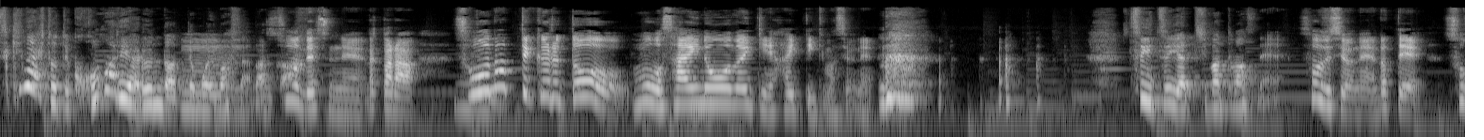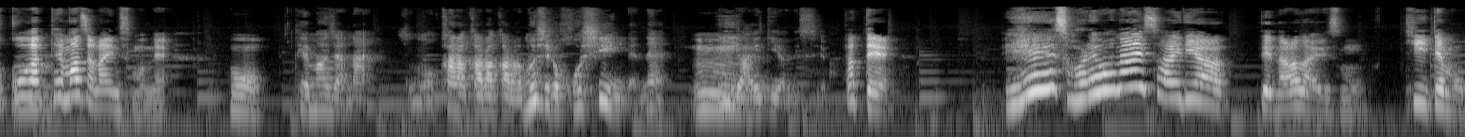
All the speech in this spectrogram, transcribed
好きな人ってここまでやるんだって思いました、うんなんか。そうですね。だから、そうなってくると、もう才能の域に入っていきますよね。ついついやってしまってますね。そうですよね。だって、そこが手間じゃないんですもんね。も手間じゃない。そのカラカラカラ、むしろ欲しいんでね。う。うん。いいアイディアですよ。だって、えー、それはナイスアイディアってならないですもん。聞いても。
